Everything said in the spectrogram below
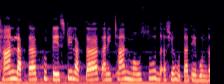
छान लागतात खूप टेस्टी लागतात आणि छान मौसूद असे होतात हे बोंड.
